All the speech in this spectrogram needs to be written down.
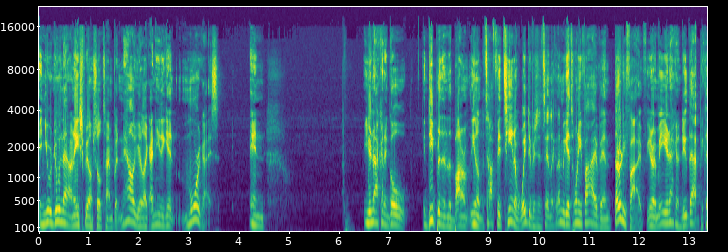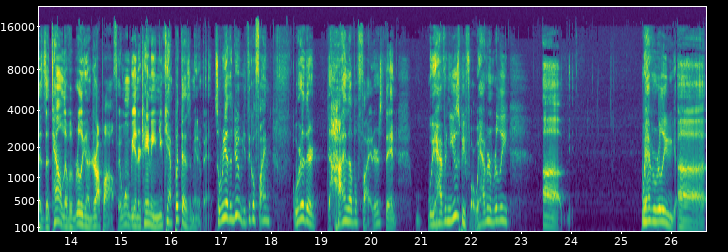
And you were doing that on HBO and Showtime, but now you're like, I need to get more guys, and you're not going to go deeper than the bottom, you know, the top 15 of weight division. Say like, let me get 25 and 35. You know what I mean? You're not going to do that because the talent level is really going to drop off. It won't be entertaining. You can't put that as a main event. So what do you have to do? You have to go find where are there high level fighters that we haven't used before. We haven't really, uh, we haven't really uh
